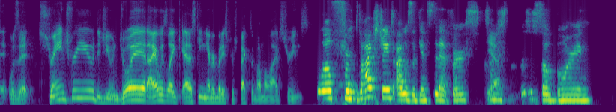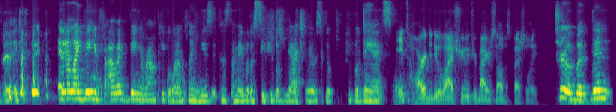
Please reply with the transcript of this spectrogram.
eh, was it strange for you? Did you enjoy it? I always like asking everybody's perspective on the live streams. Well, from live streams, I was against it at first. Yeah. just, this is so boring. It just and I like being in, I like being around people when I'm playing music because I'm able to see people's reaction, able to see people- people dance. It's hard to do a live stream if you're by yourself, especially. True, but then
